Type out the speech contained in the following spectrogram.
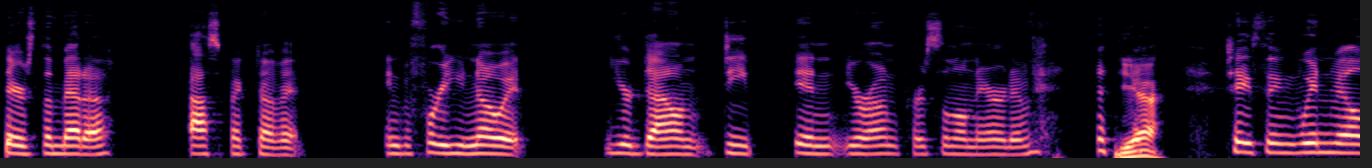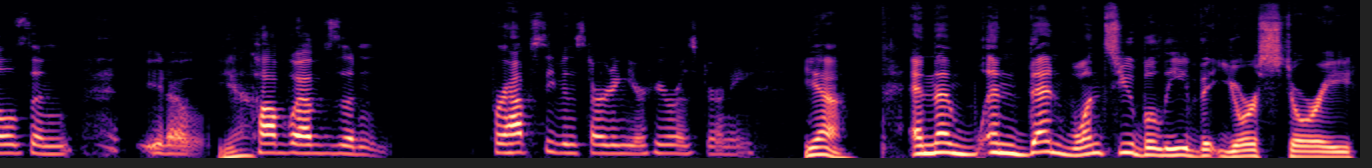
there's the meta aspect of it, and before you know it, you're down deep in your own personal narrative. Yeah. Chasing windmills and you know yeah. cobwebs and perhaps even starting your hero's journey. Yeah. And then and then once you believe that your story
